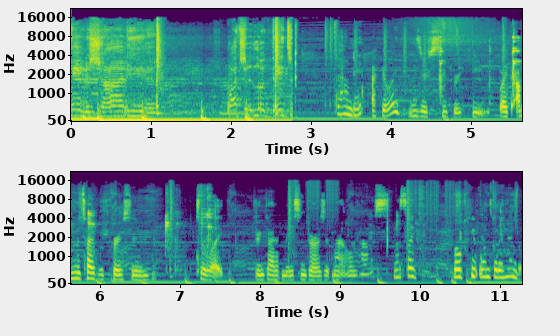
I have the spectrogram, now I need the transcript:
We came to shine here. Watch it look daytime. Found it. I feel like these are super cute. Like I'm the type of person to like drink out of mason jars at my own house. And it's like little cute ones with a handle.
